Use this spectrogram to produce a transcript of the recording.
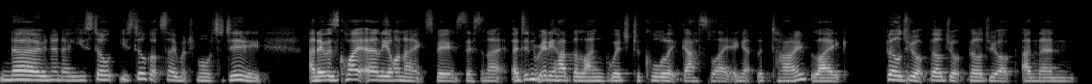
no, no, no, you still you still got so much more to do. And it was quite early on I experienced this and I, I didn't really have the language to call it gaslighting at the time. Like build you up, build you up, build you up. And then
